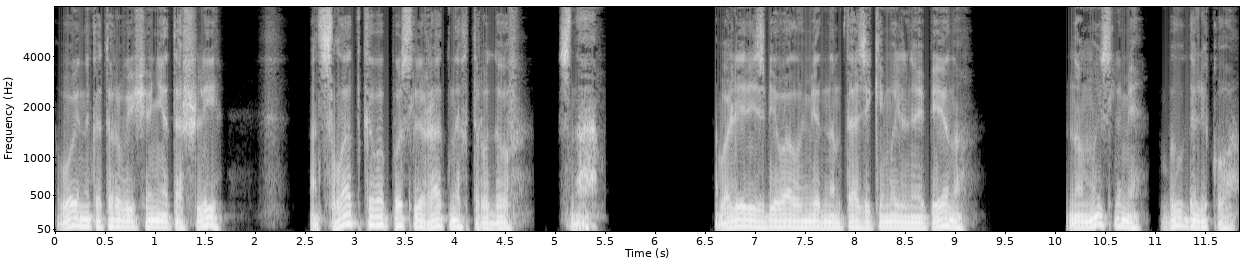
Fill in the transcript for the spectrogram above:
воины которого еще не отошли от сладкого после ратных трудов сна. Валерий сбивал в медном тазике мыльную пену, но мыслями был далеко.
